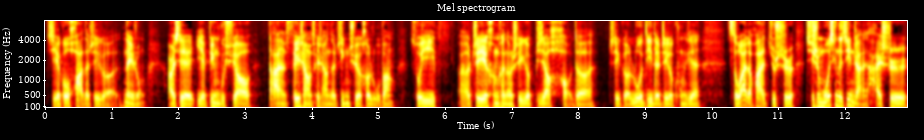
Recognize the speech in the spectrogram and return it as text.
结构化的这个内容，而且也并不需要答案非常非常的精确和鲁棒，所以呃，这也很可能是一个比较好的这个落地的这个空间。此外的话，就是其实模型的进展还是。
